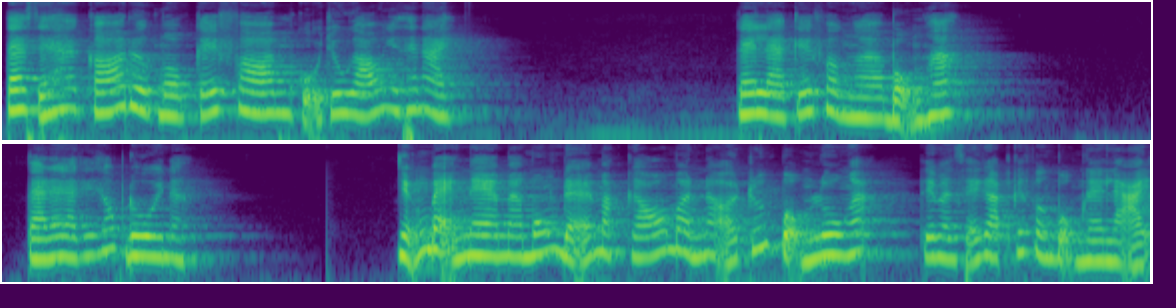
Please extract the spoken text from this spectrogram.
Ta sẽ có được một cái form của chú gấu như thế này. Đây là cái phần à, bụng ha. Và đây là cái góc đuôi nè. Những bạn nào mà muốn để mặt gấu mình nó ở trước bụng luôn á, thì mình sẽ gặp cái phần bụng này lại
